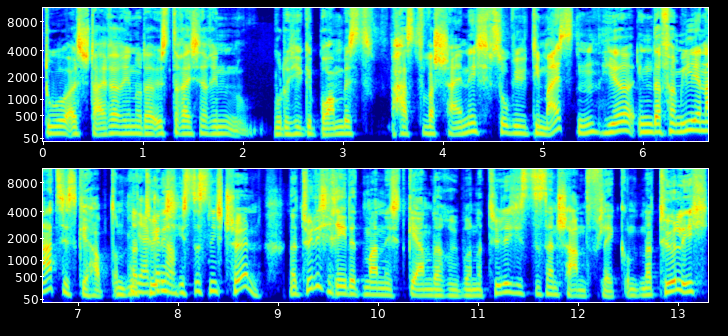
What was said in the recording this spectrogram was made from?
du als Steirerin oder Österreicherin, wo du hier geboren bist, hast wahrscheinlich, so wie die meisten hier in der Familie Nazis gehabt. Und Ja, natürlich genau. ist das nicht schön. Natürlich redet man nicht gern darüber. Natürlich ist das ein Schandfleck. Und natürlich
